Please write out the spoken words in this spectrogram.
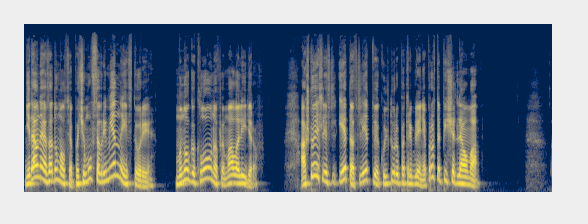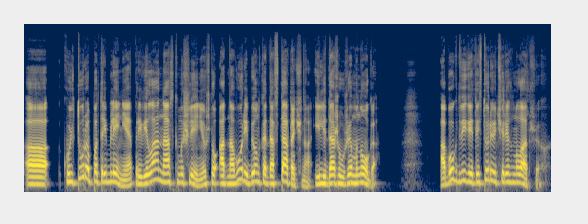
Недавно я задумался, почему в современной истории много клоунов и мало лидеров. А что если это следствие культуры потребления? Просто пища для ума. А, культура потребления привела нас к мышлению, что одного ребенка достаточно или даже уже много. А Бог двигает историю через младших.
